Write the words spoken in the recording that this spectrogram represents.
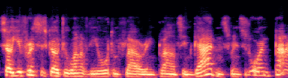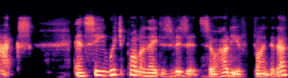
So you, for instance, go to one of the autumn flowering plants in gardens, for instance, or in parks and see which pollinators visit. So how do you find that out?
